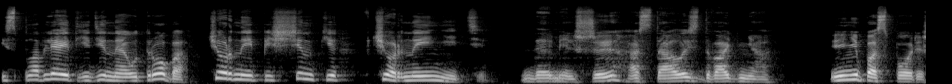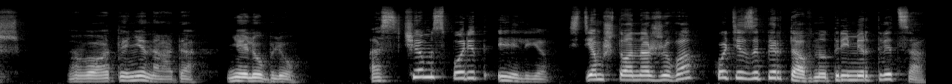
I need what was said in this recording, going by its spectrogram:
И сплавляет единая утроба черные песчинки в черные нити. До Мельши осталось два дня. И не поспоришь. Вот и не надо. Не люблю. А с чем спорит Элья? С тем, что она жива, хоть и заперта внутри мертвеца?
